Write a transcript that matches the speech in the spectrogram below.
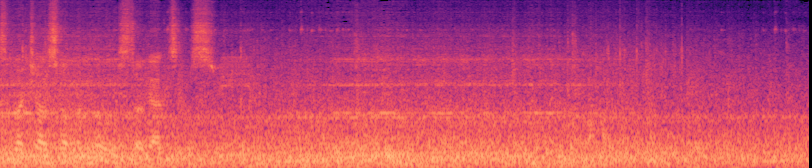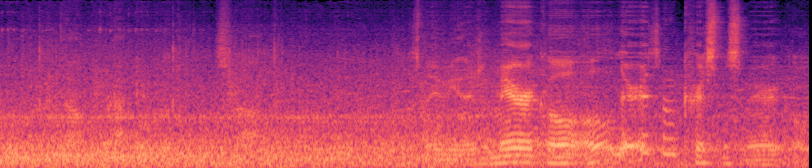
as much as hoping, but we still got some speed. No, we're not gonna stop. So maybe there's a miracle. Oh, there is a Christmas miracle.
